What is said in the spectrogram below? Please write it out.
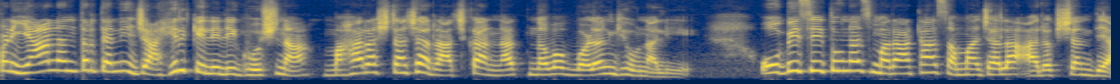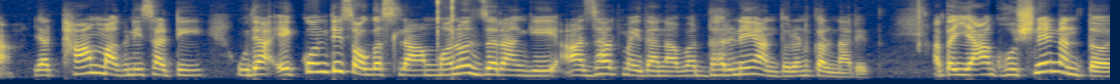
पण यानंतर त्यांनी जाहीर केलेली घोषणा महाराष्ट्राच्या राजकारणात नवं वळण घेऊन आली आहे. ओबीसीतूनच मराठा समाजाला आरक्षण द्या या ठाम मागणीसाठी उद्या एकोणतीस ऑगस्टला मनोज जरांगे आझाद मैदानावर धरणे आंदोलन करणार आहेत. आता या घोषणेनंतर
